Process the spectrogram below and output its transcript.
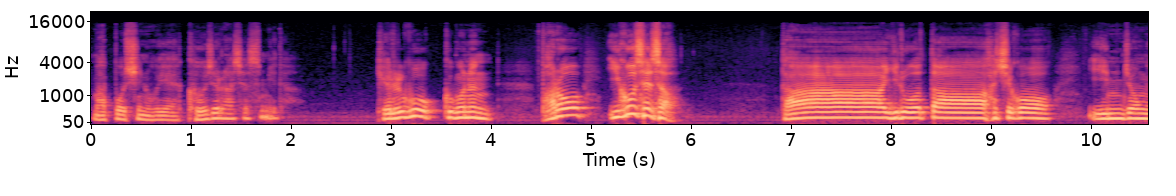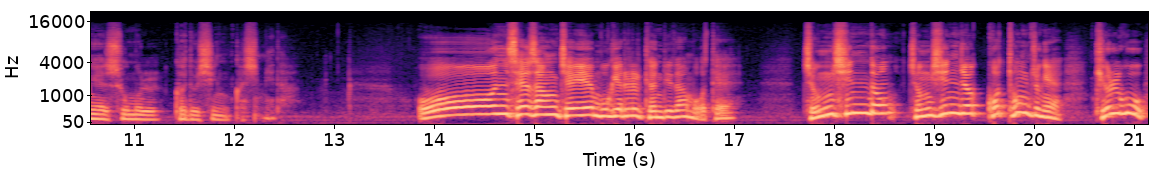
맛보신 후에 거절하셨습니다. 결국 그분은 바로 이곳에서 다 이루었다 하시고 임종의 숨을 거두신 것입니다. 온 세상 죄의 무게를 견디다 못해 정신동, 정신적 고통 중에 결국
